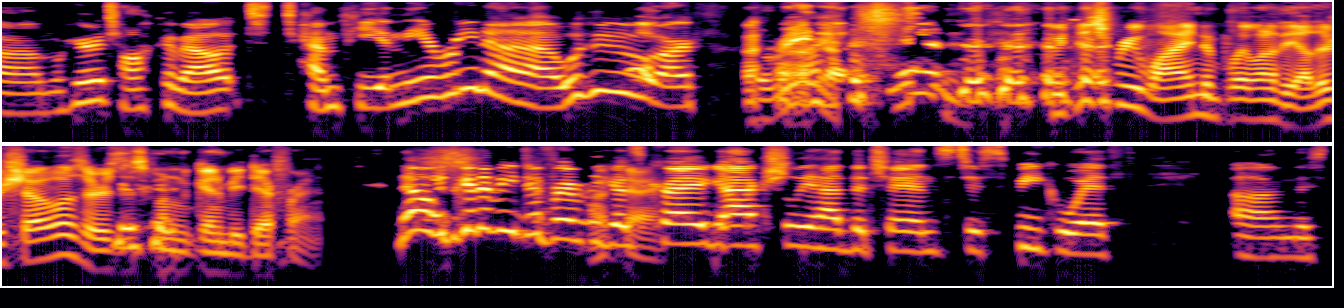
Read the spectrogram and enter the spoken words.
Um, we're here to talk about Tempe in the arena. Woohoo! Our Arena. Can we just rewind and play one of the other shows, or is this one going to be different? No, it's going to be different because Okay. Craig actually had the chance to speak with um, the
